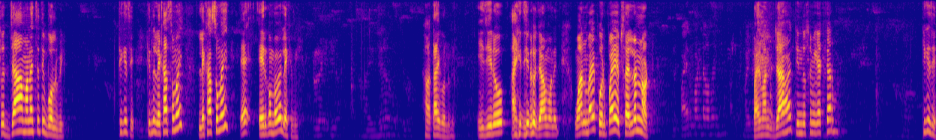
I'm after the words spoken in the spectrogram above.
তো যা মনে হচ্ছে তুই বলবি। ঠিক আছে? কিন্তু লেখার সময় লেখার সময় এ- এরকমভাবে লিখবি। হ্যাঁ তাই বলবি। ই জিরো আই জিরো যা মনে one by four pi epsilon naught পায়ের মান যা হয়, তিন দশমিক এক চার। ঠিক আছে?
